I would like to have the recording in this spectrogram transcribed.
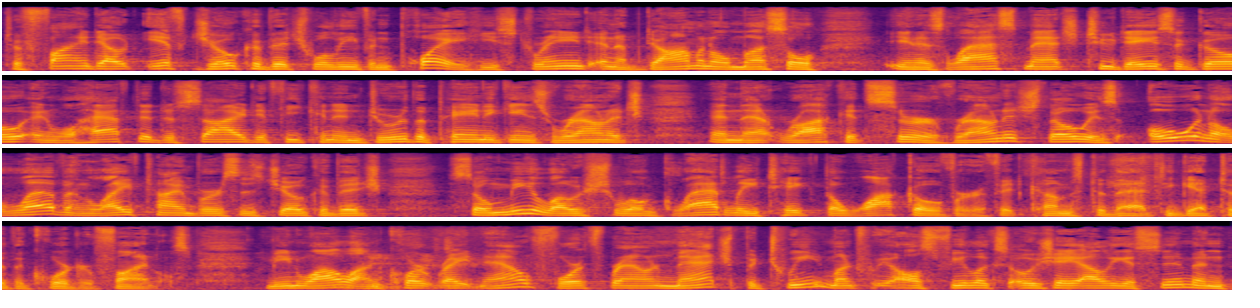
to find out if Djokovic will even play. He strained an abdominal muscle in his last match two days ago and will have to decide if he can endure the pain against Raonic and that rocket serve. Raonic, though, is 0 11 lifetime versus Djokovic, so Milos will gladly take the walkover if it comes to that to get to the quarterfinals. Meanwhile, on court right now, fourth round match between Montreal's Felix Auger Aliassime and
